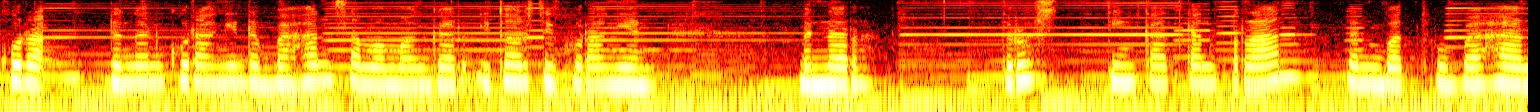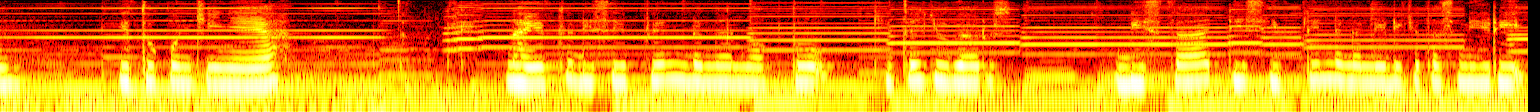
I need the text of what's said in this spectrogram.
kurang dengan kurangin rebahan sama magar itu harus dikurangin. Bener terus tingkatkan peran dan buat perubahan. Itu kuncinya ya. Nah itu disiplin dengan waktu. Kita juga harus bisa disiplin dengan diri kita sendiri.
